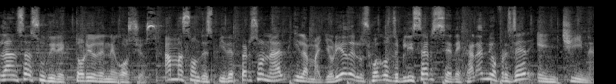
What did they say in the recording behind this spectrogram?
lanza su directorio de negocios, Amazon despide personal y la mayoría de los juegos de Blizzard se dejarán de ofrecer en China.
